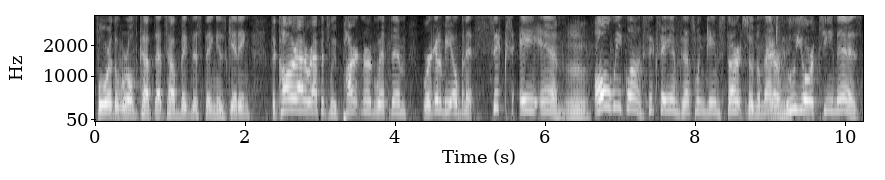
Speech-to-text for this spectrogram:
for the World Cup. That's how big this thing is getting. The Colorado Rapids, we've partnered with them. We're going to be open at 6 a.m. Mm. all week long, 6 a.m. because that's when games start. So no matter who your team is,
